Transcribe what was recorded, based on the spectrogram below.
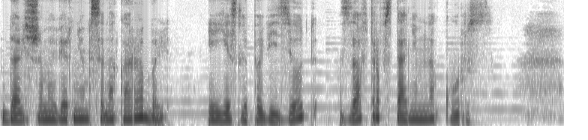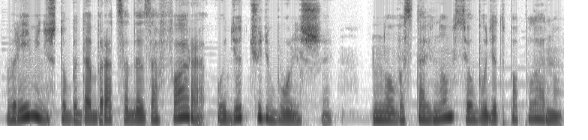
дальше мы вернемся на корабль, и если повезет, завтра встанем на курс. Времени, чтобы добраться до Зафара, уйдет чуть больше, но в остальном все будет по плану.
